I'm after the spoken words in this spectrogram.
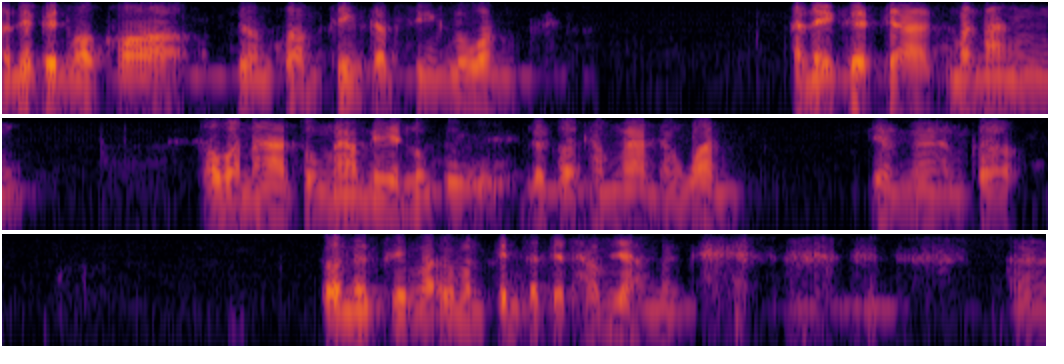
วันนี้เป็นหัวข้อเรื่องความจริงกับสิ่งลวง อันนี้เกิดจากมานั่งภาวนาตรงหน้าเมนหลวงปู่แล้วก็ทำงานทั้งวันเตรียมงานก็ ก็นึกถึงว่าเออมันเป็นสัจธรรมอย่างหนึ่งอ่า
